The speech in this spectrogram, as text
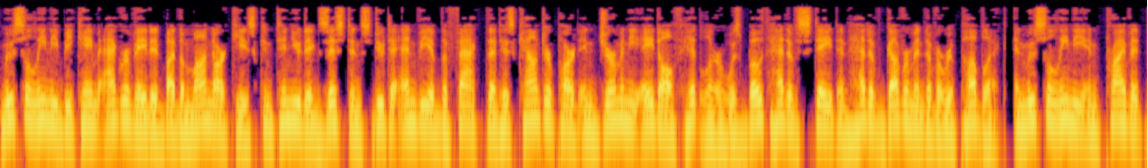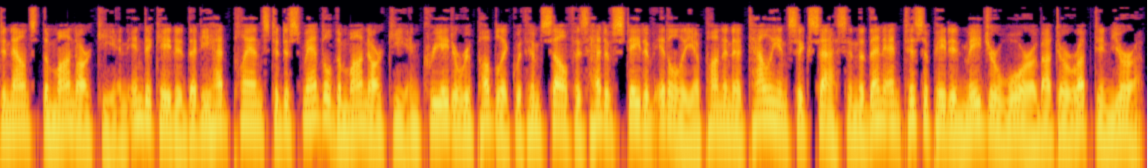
Mussolini became aggravated by the monarchy's continued existence due to envy of the fact that his counterpart in Germany Adolf Hitler was both head of state and head of government of a republic, and Mussolini in private denounced the monarchy and indicated that he had plans to dismantle the monarchy and create a republic with himself as head of state of Italy upon an Italian success in the then anticipated major war about to erupt in Europe.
